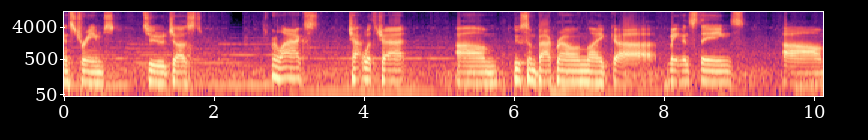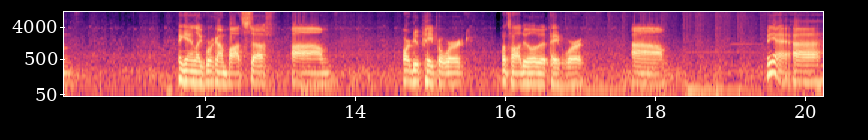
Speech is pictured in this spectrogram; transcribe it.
and streams to just relax, chat with chat, um, do some background like uh, maintenance things. Um, again, like work on bot stuff, um, or do paperwork. Once in a while, I'll do a little bit of paperwork. Um, but yeah, uh,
